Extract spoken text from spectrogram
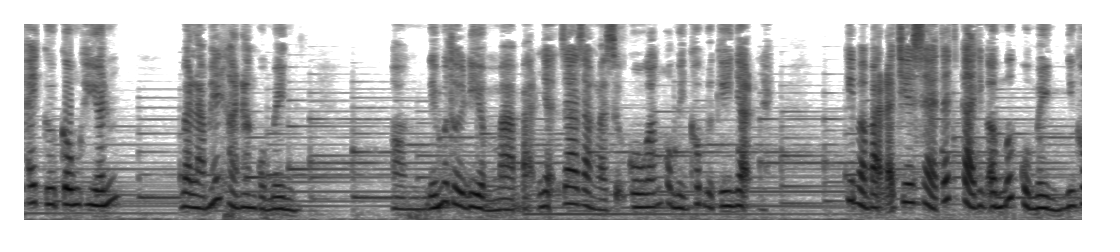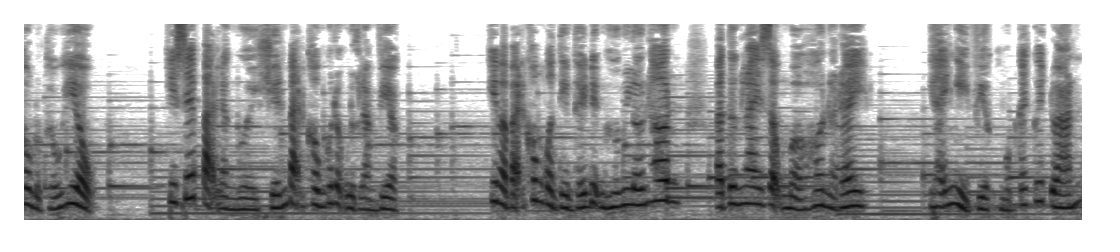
hãy cứ cống hiến và làm hết khả năng của mình. Um, đến một thời điểm mà bạn nhận ra rằng là sự cố gắng của mình không được ghi nhận này khi mà bạn đã chia sẻ tất cả những ấm ức của mình nhưng không được thấu hiểu khi sếp bạn là người khiến bạn không có động lực làm việc. Khi mà bạn không còn tìm thấy định hướng lớn hơn và tương lai rộng mở hơn ở đây, thì hãy nghỉ việc một cách quyết đoán.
